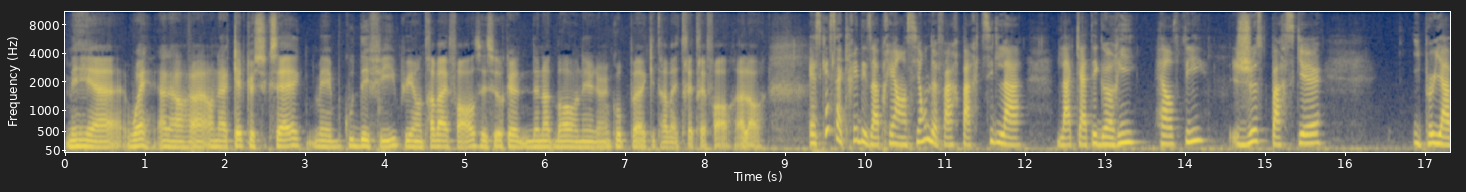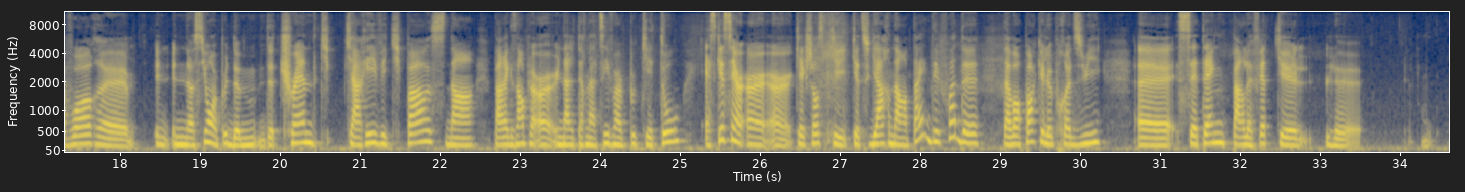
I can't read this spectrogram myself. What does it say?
mais euh, ouais, alors euh, on a quelques succès, mais beaucoup de défis, puis on travaille fort. C'est sûr que de notre bord, on est un groupe euh, qui travaille très très fort. Alors, Est-ce que ça crée des appréhensions de faire partie de la, de la catégorie healthy juste parce que il peut y avoir une, une notion un peu de, de trend qui, qui arrive et qui passe dans, par exemple, un- une alternative un peu keto? Est-ce que c'est un, un- un- quelque chose qui- que tu gardes en tête des fois de, d'avoir peur que le produit euh, s'éteigne par le fait que le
